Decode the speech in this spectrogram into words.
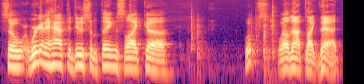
so we're going to have to do some things like, uh, whoops, well, not like that.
